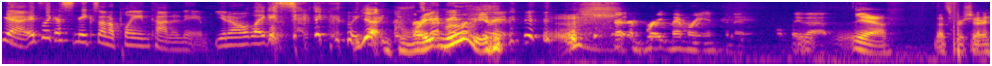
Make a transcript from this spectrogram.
yeah, it's like a snakes on a plane kind of name. You know, like it's technically Yeah, great movie. accurate. Better than Break Memory Infinite. I'll say that. Yeah, that's for sure.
